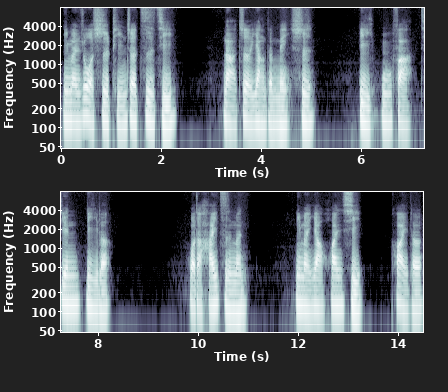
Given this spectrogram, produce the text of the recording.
你们若是凭着自己，那这样的美事必无法坚立了。我的孩子们，你们要欢喜快乐，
